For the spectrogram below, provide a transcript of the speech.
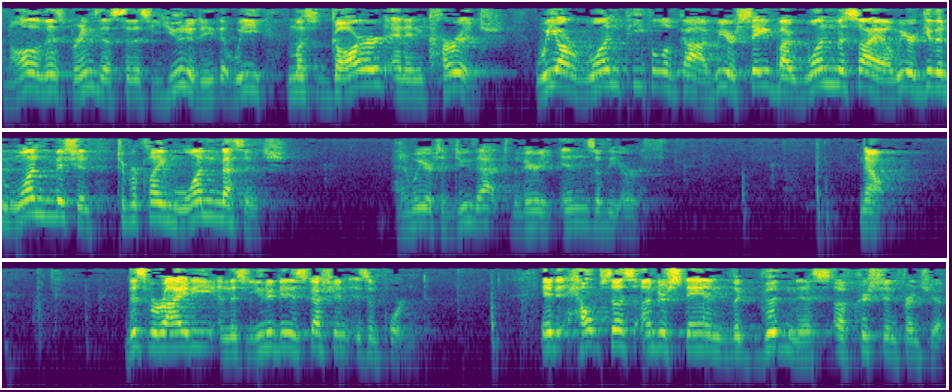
And all of this brings us to this unity that we must guard and encourage. We are one people of God. We are saved by one Messiah. We are given one mission to proclaim one message. And we are to do that to the very ends of the earth. Now, this variety and this unity discussion is important. It helps us understand the goodness of Christian friendship.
